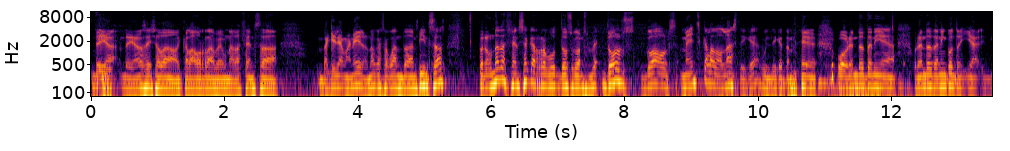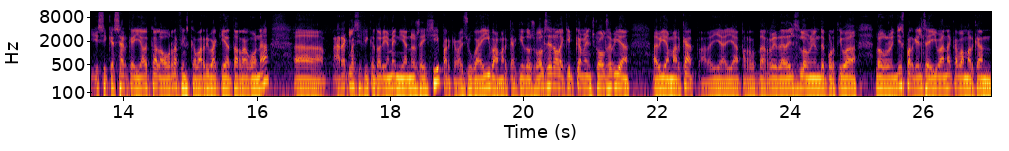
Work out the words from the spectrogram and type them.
Deia, deies això de que la Horra ve una defensa d'aquella manera, no? que s'aguanta en pinces, però una defensa que ha rebut dos gols, dos gols menys que la del Nàstic, eh? Vull dir que també ho haurem de tenir, haurem de tenir en compte. I, I sí que és cert que ja el Calahorra, fins que va arribar aquí a Tarragona, eh, ara classificatòriament ja no és així, perquè va jugar ahir, va marcar aquí dos gols, era l'equip que menys gols havia, havia marcat. Ara ja, ja per darrere d'ells la Unió Deportiva Logroñés, perquè ells ahir van acabar marcant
